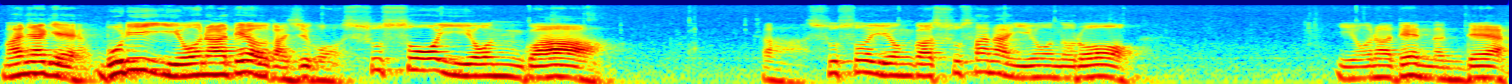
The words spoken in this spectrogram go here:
만약에 물이 이온화되어 가지고 수소 이온과 자, 수소 이온과 수산화 이온으로 이온화됐는데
